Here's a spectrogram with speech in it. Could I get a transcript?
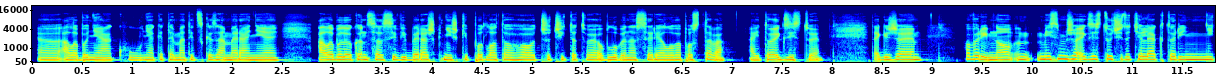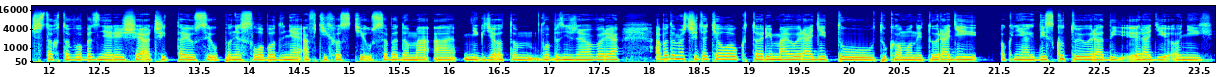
Eh, alebo nejakú, nejaké tematické zameranie, alebo dokonca si vyberáš knižky podľa toho, čo číta tvoja obľúbená seriálová postava. Aj to existuje. Takže hovorím, no, myslím, že existujú čitatelia, ktorí nič z tohto vôbec neriešia a čítajú si úplne slobodne a v tichosti u seba doma a nikde o tom vôbec nič nehovoria. A potom máš čitateľov, ktorí majú radi tú, tú komunitu, radi o knihách diskutujú, radi, radi o nich,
